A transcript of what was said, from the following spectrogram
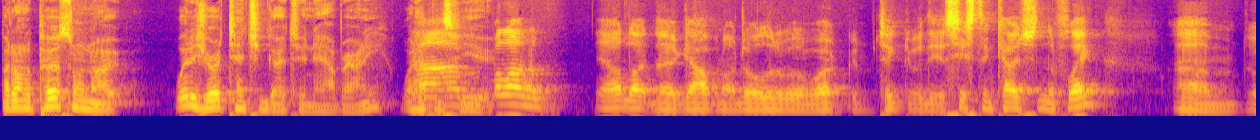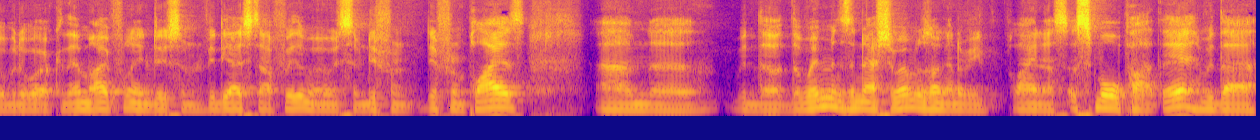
But on a personal note, where does your attention go to now, Brownie? What happens for Um, you? Well, I'm, you know, I'd like to go up and I do a little bit of work, in particular with the assistant coach in the Flegg. Um, do a bit of work with them, hopefully, and do some video stuff with them and with some different different players. Um, uh, with the the women's, the national women's, I'm going to be playing a small part there with uh,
